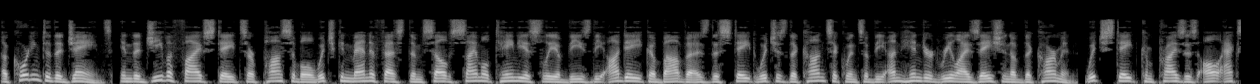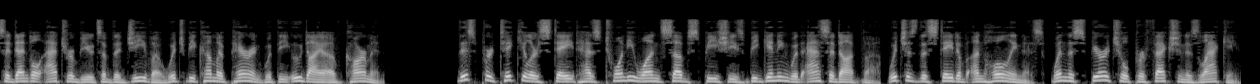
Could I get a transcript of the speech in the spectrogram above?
According to the Jains, in the jiva five states are possible which can manifest themselves simultaneously of these the adayika bhava is the state which is the consequence of the unhindered realization of the karman, which state comprises all accidental attributes of the jiva which become apparent with the udaya of karman. This particular state has 21 sub-species beginning with asiddhatva, which is the state of unholiness, when the spiritual perfection is lacking.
